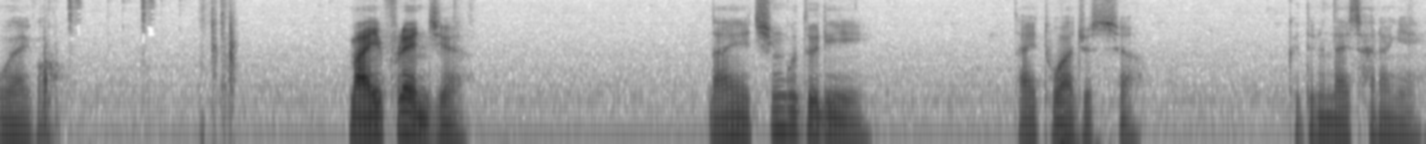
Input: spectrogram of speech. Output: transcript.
뭐야 이거? My friends. 나의 친구들이 날 도와줬어. 그들은 날 사랑해.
